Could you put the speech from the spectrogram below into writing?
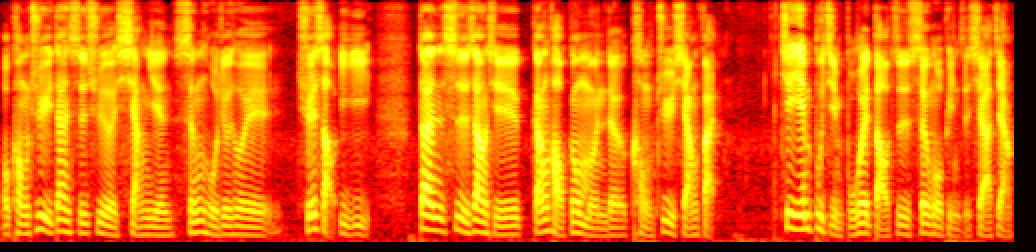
我恐惧一旦失去了香烟，生活就会缺少意义。但事实上，其实刚好跟我们的恐惧相反。戒烟不仅不会导致生活品质下降，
